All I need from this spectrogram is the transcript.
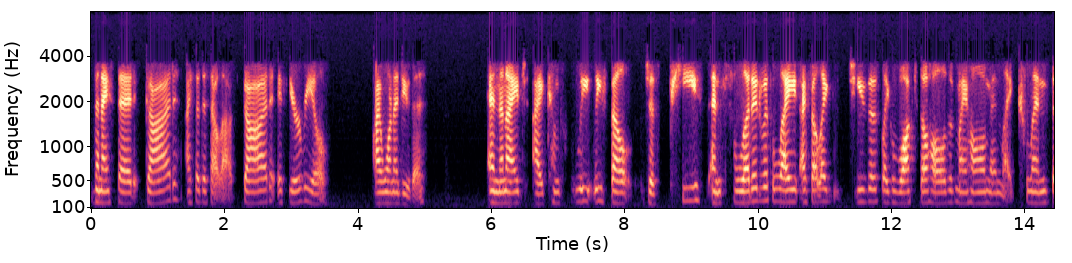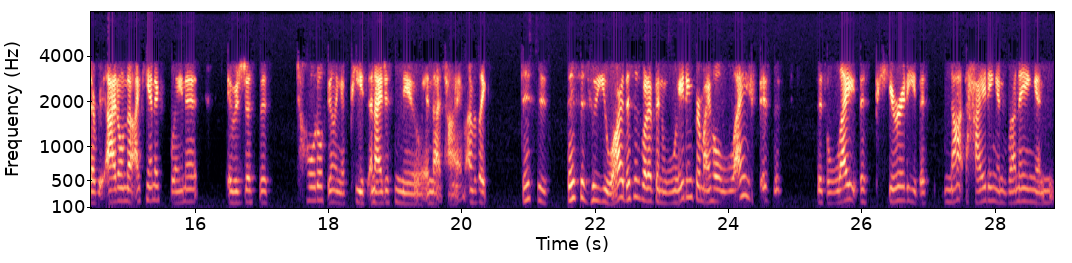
then I said, God, I said this out loud God, if you're real, I want to do this. And then I, I completely felt just peace and flooded with light. I felt like Jesus like walked the halls of my home and like cleansed every I don't know, I can't explain it. It was just this total feeling of peace and I just knew in that time. I was like this is this is who you are. This is what I've been waiting for my whole life. Is this this light, this purity, this not hiding and running and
